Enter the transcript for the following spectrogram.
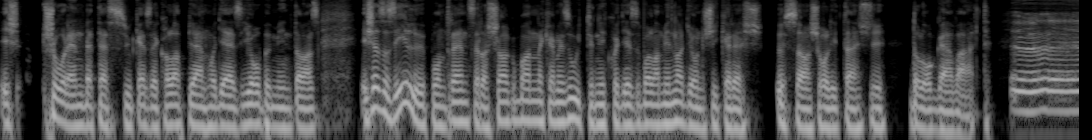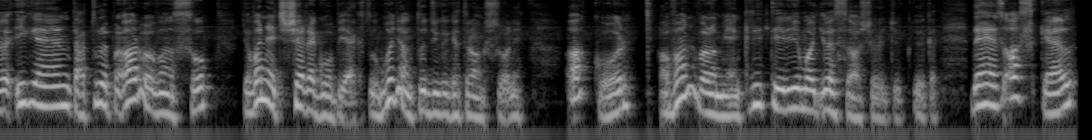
és sorrendbe tesszük ezek alapján, hogy ez jobb, mint az. És ez az élőpont rendszer a sakban, nekem ez úgy tűnik, hogy ez valami nagyon sikeres összehasonlítási dologgá vált. Ö, igen, tehát tulajdonképpen arról van szó, hogy van egy sereg objektum, hogyan tudjuk őket rangsolni? Akkor, ha van valamilyen kritérium, hogy összehasonlítjuk őket. De ehhez az kell,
